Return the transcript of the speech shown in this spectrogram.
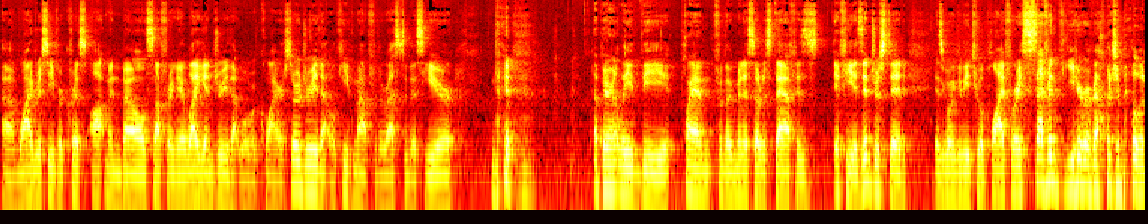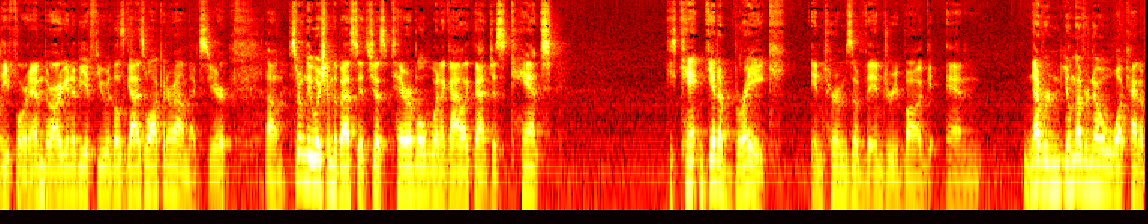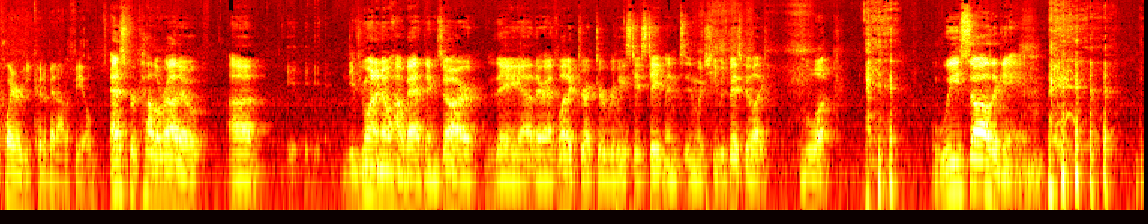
Uh, wide receiver Chris Autman-Bell suffering a leg injury that will require surgery that will keep him out for the rest of this year. Apparently, the plan for the Minnesota staff is, if he is interested, is going to be to apply for a seventh year of eligibility for him. There are going to be a few of those guys walking around next year. Um, certainly wish him the best. It's just terrible when a guy like that just can't he can't get a break in terms of the injury bug and never you'll never know what kind of player he could have been on the field. As for Colorado, uh, if you want to know how bad things are, they uh, their athletic director released a statement in which he was basically like, "Look, we saw the game.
